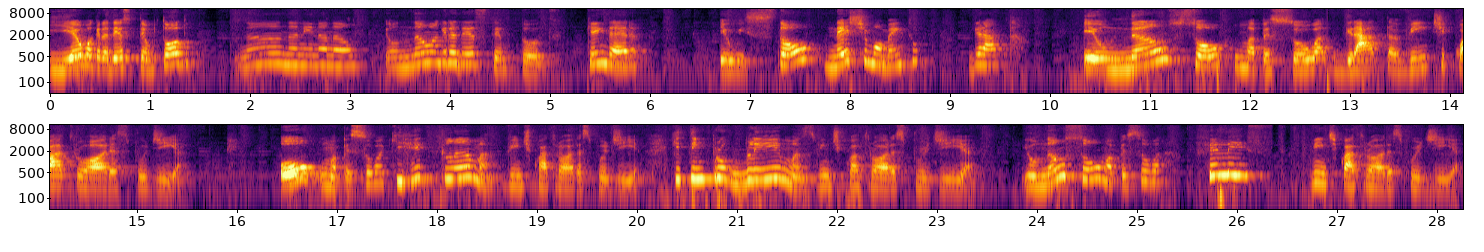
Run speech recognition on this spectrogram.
E eu agradeço o tempo todo? Não, Nanina, não. Eu não agradeço o tempo todo. Quem dera. Eu estou, neste momento, grata. Eu não sou uma pessoa grata 24 horas por dia. Ou uma pessoa que reclama 24 horas por dia, que tem problemas 24 horas por dia. Eu não sou uma pessoa feliz 24 horas por dia.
